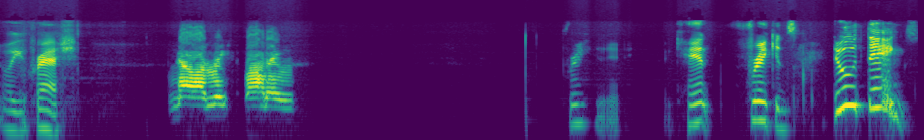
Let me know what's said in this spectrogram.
Oh, you crash. No, I'm respawning. Freak. I can't freaking do things!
